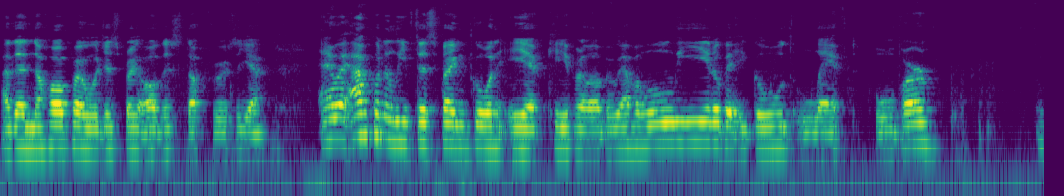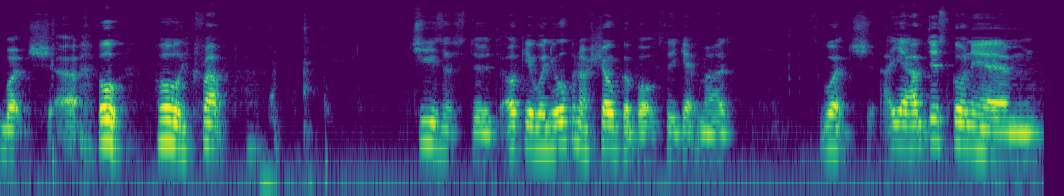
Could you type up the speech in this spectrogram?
and then the hopper will just bring all this stuff through. So yeah. Anyway, I'm going to leave this thing going AFK for a little bit. We have a little bit of gold left over. Which, uh, oh, holy crap. Jesus, dude. Okay, when you open a shulker box, they get mad. Which, uh, yeah, I'm just going to, um,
